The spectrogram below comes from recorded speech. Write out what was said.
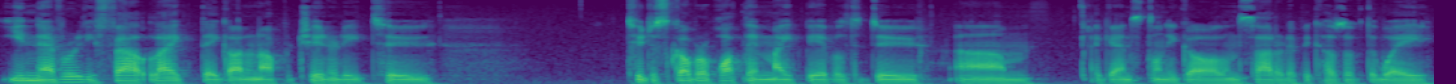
you never really felt like they got an opportunity to to discover what they might be able to do um, against Donegal on Saturday because of the way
